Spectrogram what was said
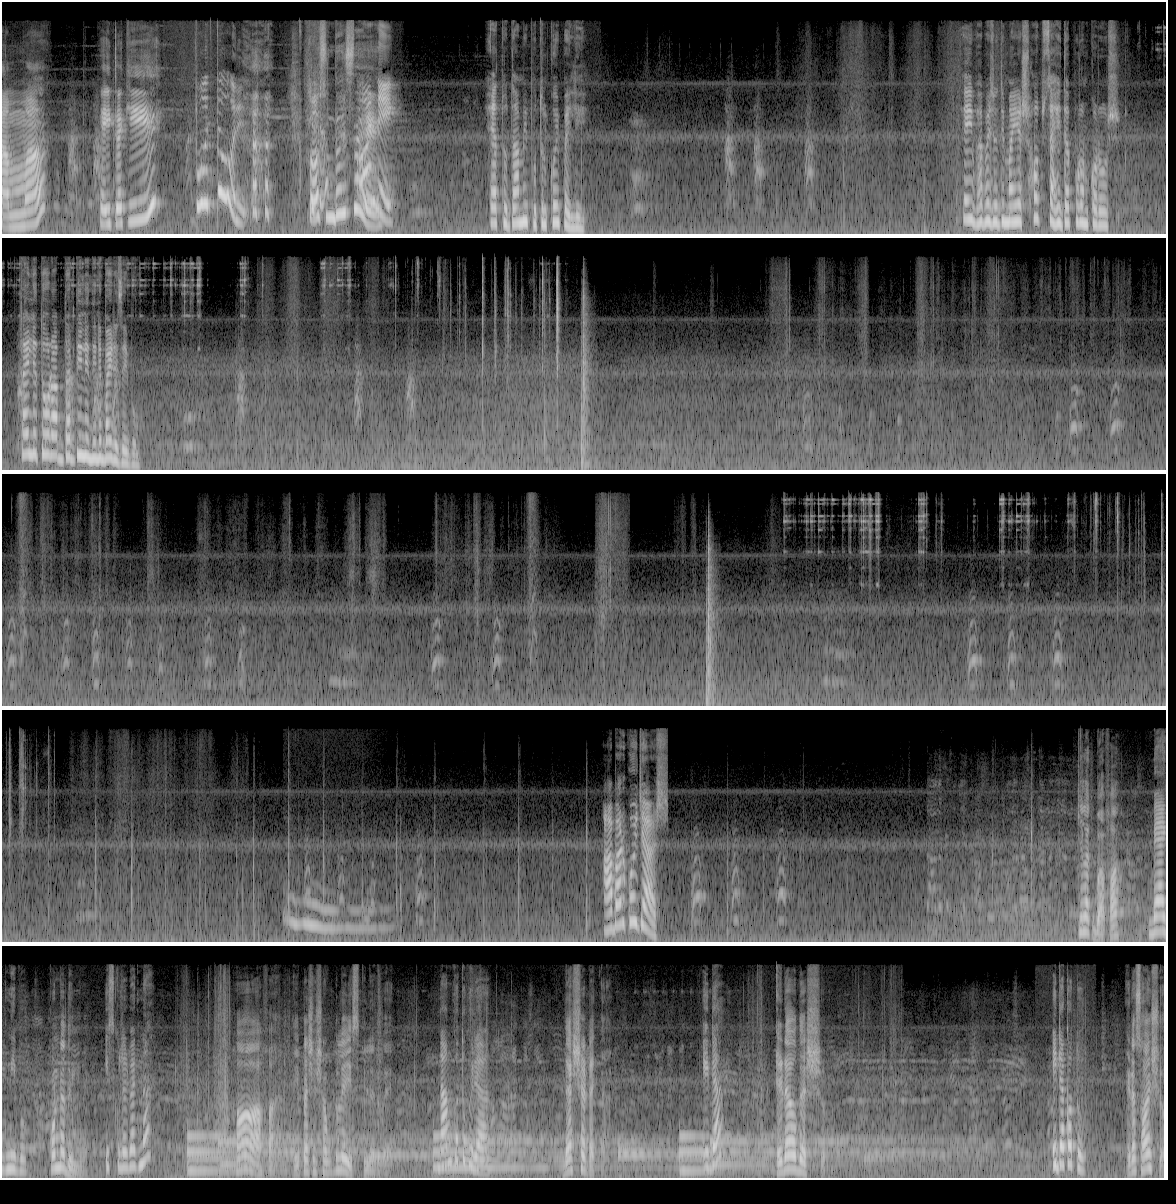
আম্মা এইটা কি? পুতুল। পছন্দ হয়েছে অনেক। এত দামি পুতুল কই পাইলি? এইভাবে যদি মাইয়ের সব চাহিদা পূরণ করস তাইলে তোর আবদার দিনে দিনে বাইরে যাইব। আবার কই যাস? কি লাগবে আফা? ব্যাগ নিব। কোনটা দিমু? স্কুলের ব্যাগ না? হ আফা এই পাশে সবগুলোই স্কুলের ব্যাগ। দাম কত কইরা? দেড়শো টাকা। এটা? এটাও দেড়শো। এটা কত? এটা ছয়শো।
